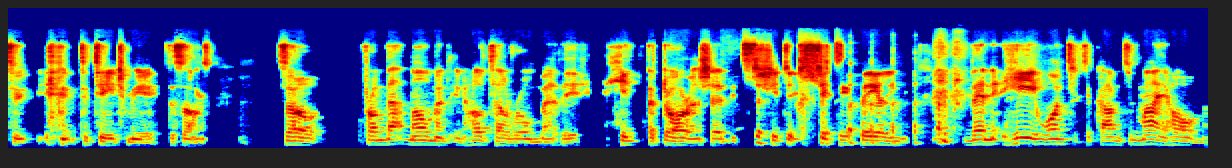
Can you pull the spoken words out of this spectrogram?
to to teach me the songs. So from that moment in hotel room where they hit the door and said it's shitty, shitty feeling, then he wanted to come to my home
